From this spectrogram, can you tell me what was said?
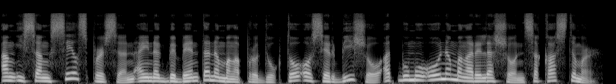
Ang isang salesperson ay nagbebenta ng mga produkto o serbisyo at bumuo ng mga relasyon sa customer.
